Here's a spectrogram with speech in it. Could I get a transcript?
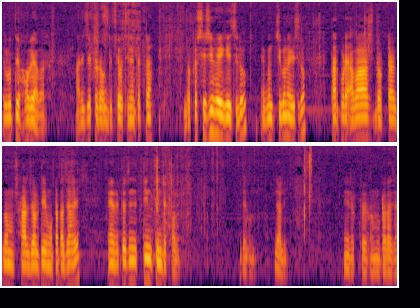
এগুলো এগুলোতে হবে আবার। আর এই যে একটা ডগ দেখতে পাচ্ছেন, এটা একটা ডগটা শেষই হয়ে গিয়েছিল, একদম চিকন হয়ে গেছিল তারপরে আবার ডগটা একদম সার জল পেয়ে মোটা তাজা হয়ে, এখানে দেখতে পাচ্ছেন যে তিন, তিনটে ফল। দেখুন, জালি। এই ডগটা দেখুন মোটা তাজা।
